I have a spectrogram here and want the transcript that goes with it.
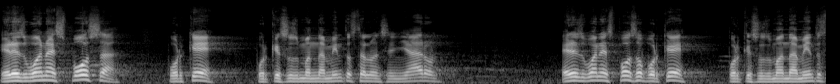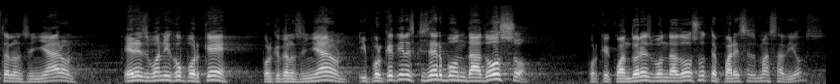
Eres buena esposa. ¿Por qué? Porque sus mandamientos te lo enseñaron. Eres buen esposo. ¿Por qué? Porque sus mandamientos te lo enseñaron. Eres buen hijo. ¿Por qué? Porque te lo enseñaron. ¿Y por qué tienes que ser bondadoso? Porque cuando eres bondadoso te pareces más a Dios.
